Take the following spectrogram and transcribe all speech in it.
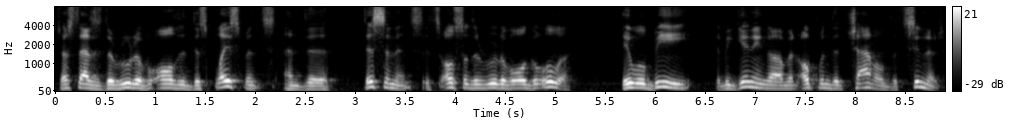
Just as the root of all the displacements and the dissonance, it's also the root of all Geula. It will be the beginning of and open the channel, the Tzinner,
